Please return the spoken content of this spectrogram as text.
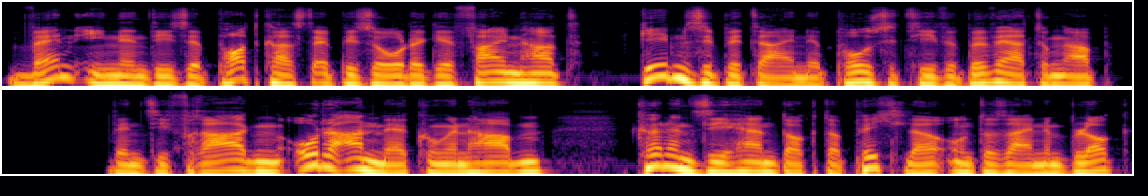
Wenn Ihnen diese Podcast-Episode gefallen hat, geben Sie bitte eine positive Bewertung ab. Wenn Sie Fragen oder Anmerkungen haben, können Sie Herrn Dr. Pichler unter seinem Blog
